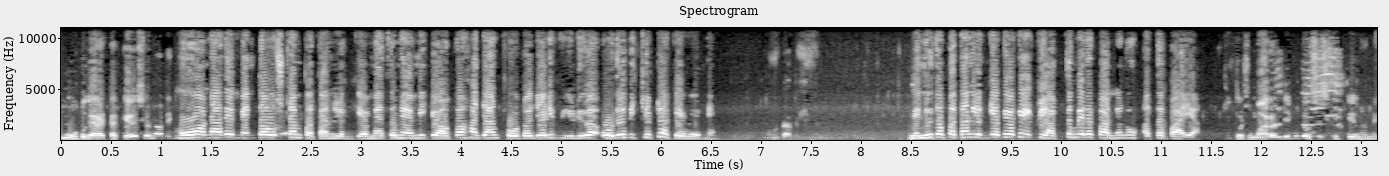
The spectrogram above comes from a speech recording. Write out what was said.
ਮੂੰਹ ਵਗੈਰਾ ਢੱਕੇ ਹੋਏ ਸੀ ਉਹਨਾਂ ਦੇ? ਮੂੰਹ ਉਹਨਾਂ ਦੇ ਮੈਨੂੰ ਤਾਂ ਉਸ ਟਾਈਮ ਪਤਾ ਨਹੀਂ ਲੱਗਿਆ। ਮੈਂ ਤੁਹਾਨੂੰ ਐਵੇਂ ਕਿਉਂ ਕਹਾਂ ਜਾਂ ਫੋਟੋ ਜਿਹੜੀ ਵੀਡੀਓ ਹੈ ਉਹਦੇ ਵਿੱਚ ਢਕੇ ਹੋਏ ਨੇ। ਮੂੰਹ ਢੱਕ ਨਹੀਂ ਮੈਨੂੰ ਤਾਂ ਪਤਾ ਨਹੀਂ ਲੱਗਿਆ ਕਿਉਂਕਿ ਇੱਕ ਲੱਤ ਮੇਰੇ ਕੰਨ ਨੂੰ ਹੱਥ ਪਾਇਆ। ਕੁਝ ਮਾਰਨ ਦੀ ਵੀ ਕੋਸ਼ਿਸ਼ ਕੀਤੀ ਉਹਨਾਂ ਨੇ?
